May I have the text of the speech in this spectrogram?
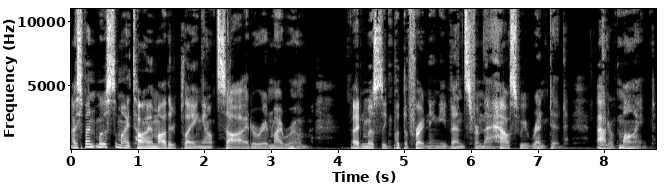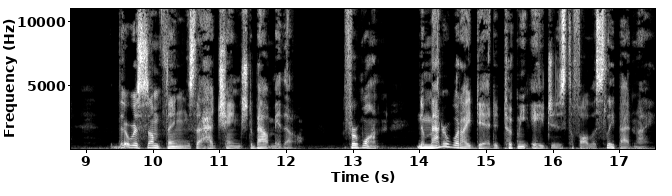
I spent most of my time either playing outside or in my room. I'd mostly put the frightening events from that house we rented out of mind. There were some things that had changed about me, though. For one, no matter what I did, it took me ages to fall asleep at night.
